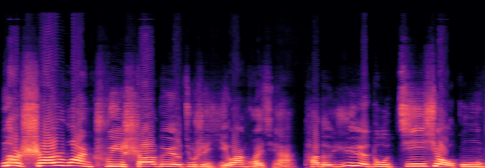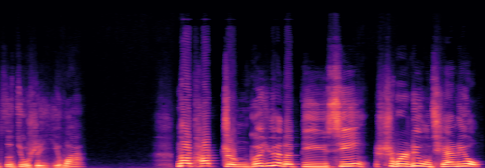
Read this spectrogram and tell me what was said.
那十二万除以十二个月就是一万块钱，他的月度绩效工资就是一万，那他整个月的底薪是不是六千六？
